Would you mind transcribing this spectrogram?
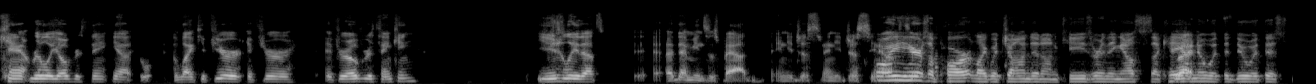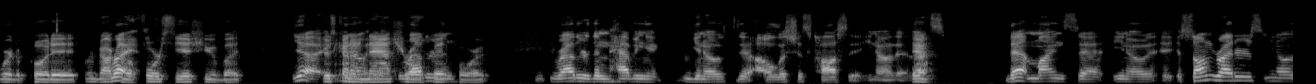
can't really overthink you know like if you're if you're if you're overthinking usually that's that means it's bad and you just and you just you know Well, he hears a part like what John did on keys or anything else. It's like, hey, I know what to do with this, where to put it. We're not going to force the issue, but yeah there's kind of it- natural fit than- for it. Rather than having it, you know, the, oh, let's just toss it, you know, that Yeah. that's that mindset, you know, it- songwriters, you know,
